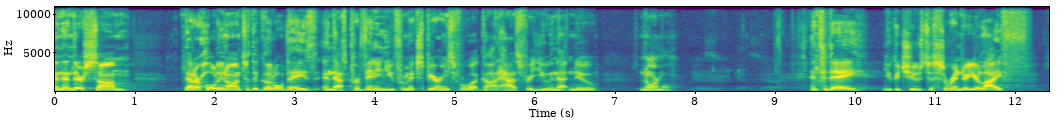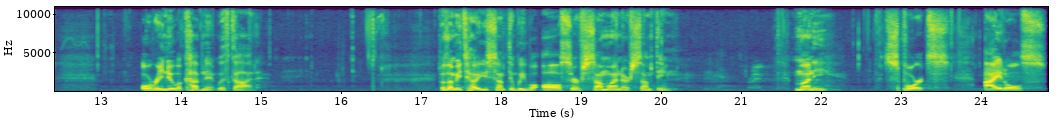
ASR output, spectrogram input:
And then there's some that are holding on to the good old days, and that's preventing you from experience for what God has for you in that new normal. And today, you could choose to surrender your life or renew a covenant with God. But let me tell you something we will all serve someone or something money, sports, idols,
